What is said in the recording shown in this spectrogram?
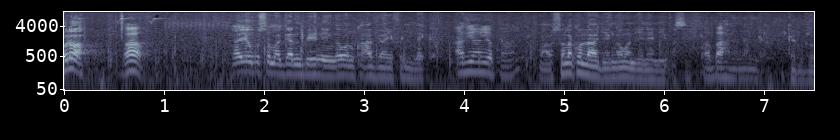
Bora. waaw nga yóbbu sama gan bii nii nga won ko avion yi fu ñu nekk. avion yëpp ah waaw su la ko laajee nga won yeneen yi aussi. waaw baax na nan la Can go.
